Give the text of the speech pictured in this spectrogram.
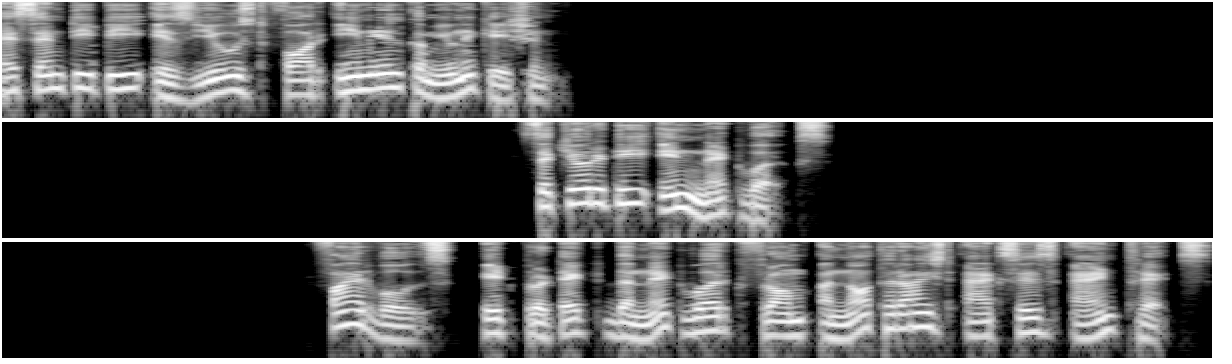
SMTP is used for email communication. Security in networks. Firewalls, it protect the network from unauthorized access and threats.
